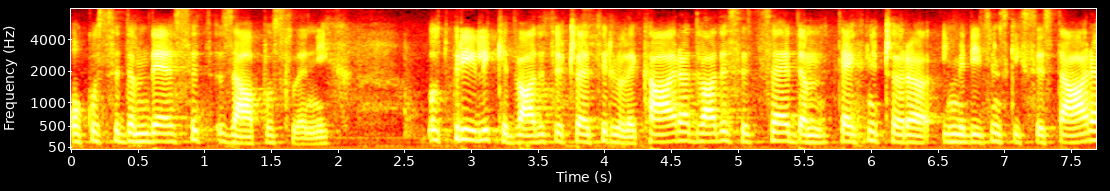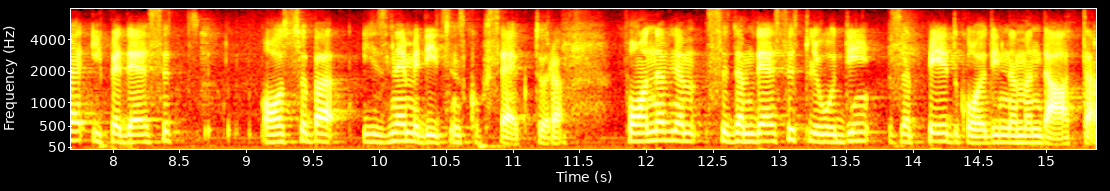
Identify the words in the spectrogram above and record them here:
oko 70 zaposlenih. Otprilike 24 lekara, 27 tehničara i medicinskih sestara i 50 osoba iz nemedicinskog sektora. Ponavljam, 70 ljudi za pet godina mandata.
